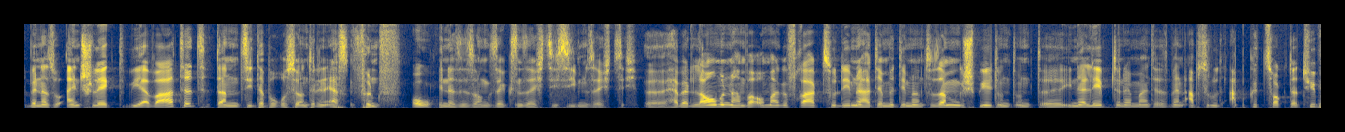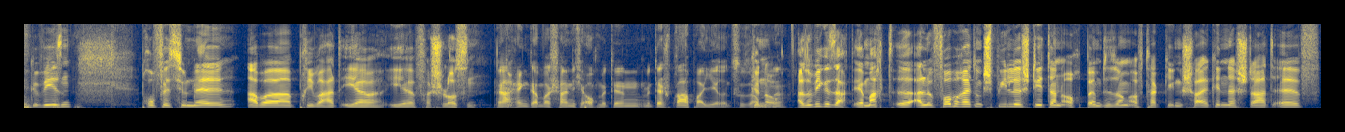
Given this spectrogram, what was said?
wenn er so einschlägt wie erwartet, dann sieht der Borussia unter den ersten fünf oh. in der Saison 66, 67. Äh, Herbert Laumen haben wir auch mal gefragt zu dem, der hat ja mit dem dann zusammengespielt und, und äh, ihn erlebt und er meinte, das wäre ein absolut abgezockter Typ gewesen professionell, aber privat eher, eher verschlossen. Ja, hängt dann wahrscheinlich auch mit, den, mit der Sprachbarriere zusammen. Genau. Ne? Also wie gesagt, er macht äh, alle Vorbereitungsspiele, steht dann auch beim Saisonauftakt gegen Schalke in der Startelf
